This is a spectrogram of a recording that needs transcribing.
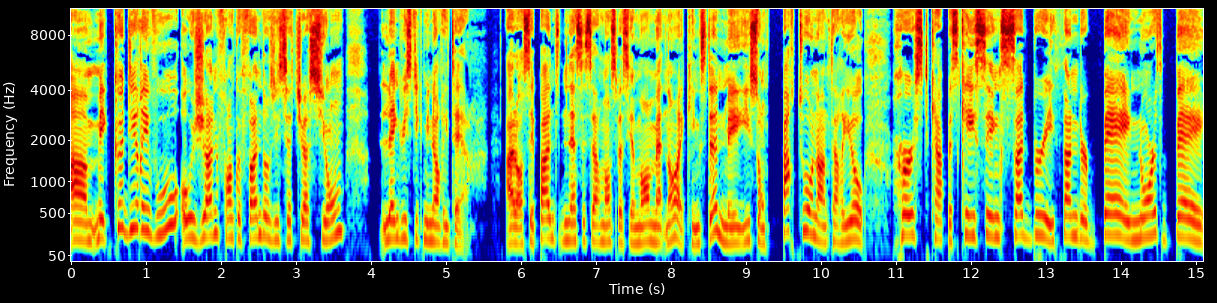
Euh, mais que direz-vous aux jeunes francophones dans une situation linguistique minoritaire? Alors, c'est pas nécessairement spécialement maintenant à Kingston, mais ils sont partout en Ontario. Hearst, Kapuskasing, Sudbury, Thunder Bay, North Bay.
